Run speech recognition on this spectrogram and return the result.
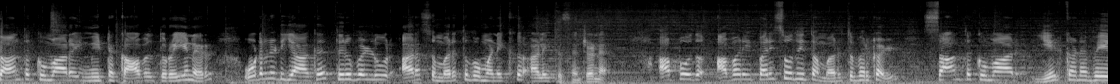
சாந்தகுமாரை மீட்ட காவல்துறையினர் உடனடியாக திருவள்ளூர் அரசு மருத்துவமனைக்கு அழைத்து சென்றனர். அப்போது அவரை பரிசோதித்த மருத்துவர்கள் சாந்தகுமார் ஏற்கனவே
